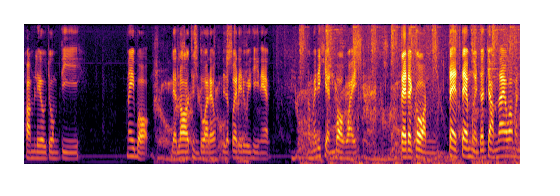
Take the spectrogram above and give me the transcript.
ความเร็วโจมตีไม่บอก เดี๋ยวรอถึงตัวแล้ว เดี๋ยวเปิดให้ดูอีกทีนะครับ มันไม่ได้เขียนบอกไว้ แต่แต่ก่อน แต่แต่เหมือนจะจำได้ว่ามัน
